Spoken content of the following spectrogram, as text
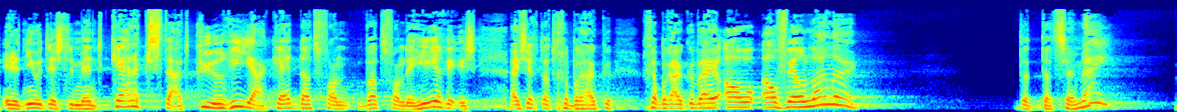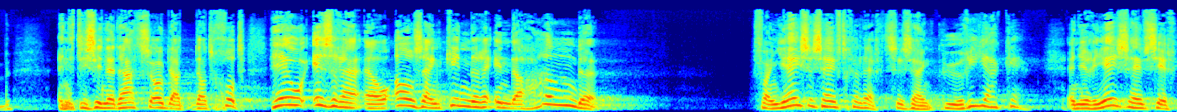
in het Nieuwe Testament kerk staat, curiak, hè, dat van, wat van de Here is. Hij zegt dat gebruiken, gebruiken wij al, al veel langer. Dat, dat zijn wij. En het is inderdaad zo dat, dat God heel Israël, al zijn kinderen in de handen van Jezus heeft gelegd. Ze zijn Curiake. En Jezus heeft zich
